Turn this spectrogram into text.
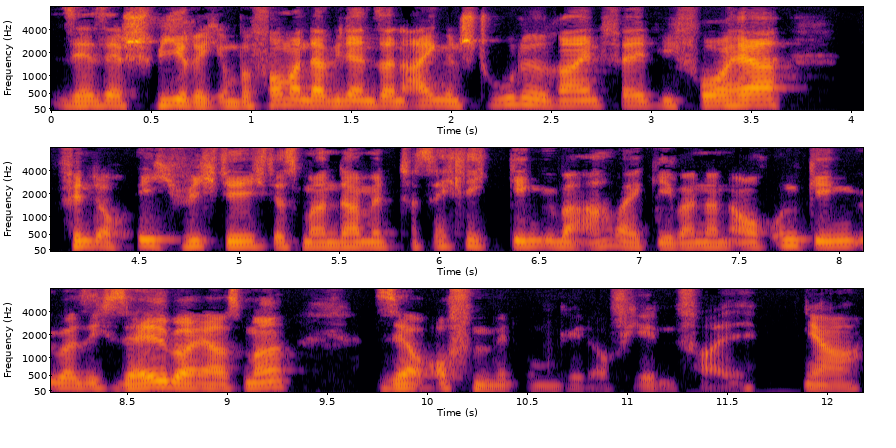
sehr, sehr schwierig. Und bevor man da wieder in seinen eigenen Strudel reinfällt wie vorher, finde auch ich wichtig, dass man damit tatsächlich gegenüber Arbeitgebern dann auch und gegenüber sich selber erstmal sehr offen mit umgeht, auf jeden Fall. Ja.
